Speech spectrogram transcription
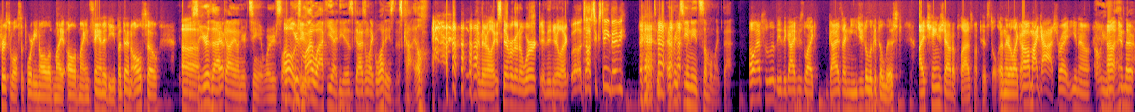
first of all, supporting all of my all of my insanity, but then also. Uh, so you're that guy on your team where you're just like, Oh, here's dude. my wacky ideas, guys. I'm like, what is this, Kyle? and they're like, it's never going to work. And then you're like, well, top 16, baby. Dude, every team needs someone like that. Oh, absolutely. The guy who's like, guys, I need you to look at the list. I changed out a plasma pistol, and they're like, oh my gosh, right? You know, Oh, you're Uh, and they're-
